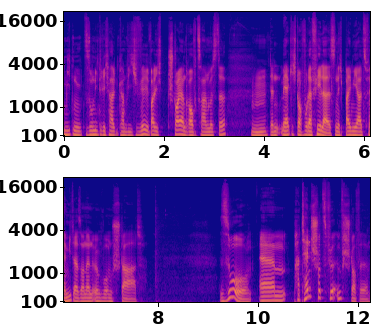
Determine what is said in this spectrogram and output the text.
Mieten so niedrig halten kann, wie ich will, weil ich Steuern draufzahlen müsste, Mhm. dann merke ich doch, wo der Fehler ist. Nicht bei mir als Vermieter, sondern irgendwo im Staat. So, ähm, Patentschutz für Impfstoffe.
